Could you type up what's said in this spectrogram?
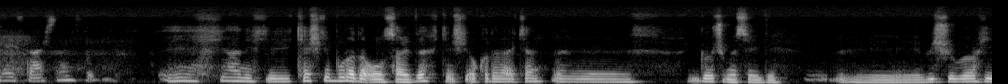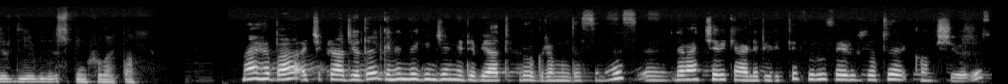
Ne istersen e, yani e, keşke burada olsaydı. Keşke o kadar erken e, göçmeseydi. E, Wish You Were Here diyebiliriz Pink Floyd'dan. Merhaba, Açık Radyo'da Günün ve Güncel'in Edebiyatı programındasınız. Ee, Levent Çeviker'le birlikte Furu Ferruhsat'ı konuşuyoruz.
